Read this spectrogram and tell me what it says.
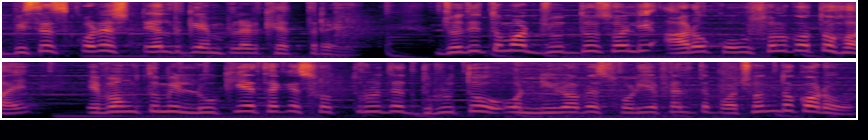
বিশেষ করে স্টেলথ গেমপ্লের ক্ষেত্রে। যদি তোমার যুদ্ধশৈলী আরও কৌশলগত হয় এবং তুমি লুকিয়ে থেকে শত্রুদের দ্রুত ও নীরবে সরিয়ে ফেলতে পছন্দ করো,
